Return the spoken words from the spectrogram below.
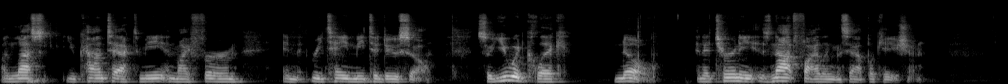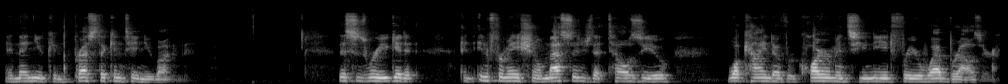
unless you contact me and my firm and retain me to do so. So you would click No, an attorney is not filing this application. And then you can press the Continue button. This is where you get an informational message that tells you what kind of requirements you need for your web browser.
